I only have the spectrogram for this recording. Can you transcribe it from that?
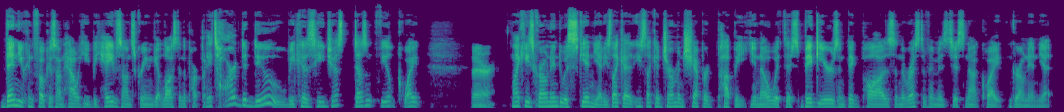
then you can focus on how he behaves on screen and get lost in the part. But it's hard to do because he just doesn't feel quite There. like he's grown into his skin yet. He's like a he's like a German Shepherd puppy, you know, with this big ears and big paws, and the rest of him is just not quite grown in yet.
